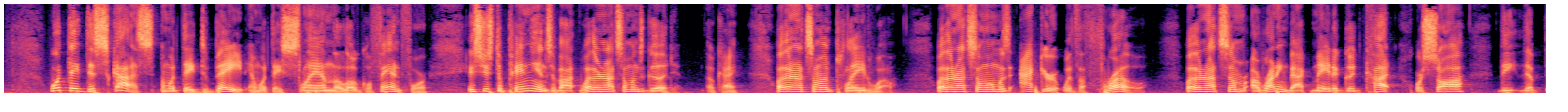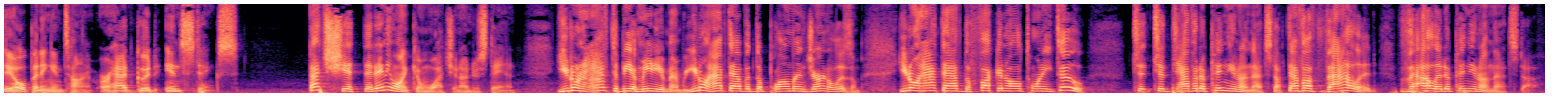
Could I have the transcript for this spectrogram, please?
What they discuss and what they debate and what they slam the local fan for is just opinions about whether or not someone's good, okay? Whether or not someone played well, whether or not someone was accurate with a throw, whether or not some a running back made a good cut or saw the, the, the opening in time or had good instincts. That's shit that anyone can watch and understand. You don't have to be a media member. You don't have to have a diploma in journalism. You don't have to have the fucking all 22 to, to have an opinion on that stuff, to have a valid, valid opinion on that stuff.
